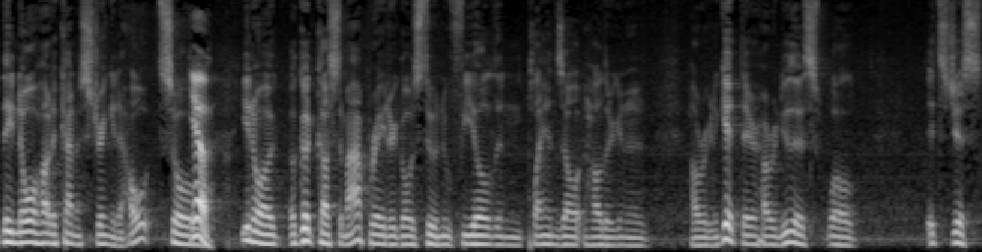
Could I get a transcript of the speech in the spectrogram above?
they know how to kind of string it out. So Yeah. you know, a, a good custom operator goes to a new field and plans out how they're gonna how we're gonna get there, how we're gonna do this. Well, it's just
